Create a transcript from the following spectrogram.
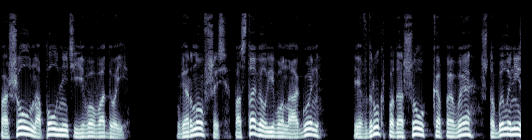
пошел наполнить его водой. Вернувшись, поставил его на огонь и вдруг подошел к КПВ, что было не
